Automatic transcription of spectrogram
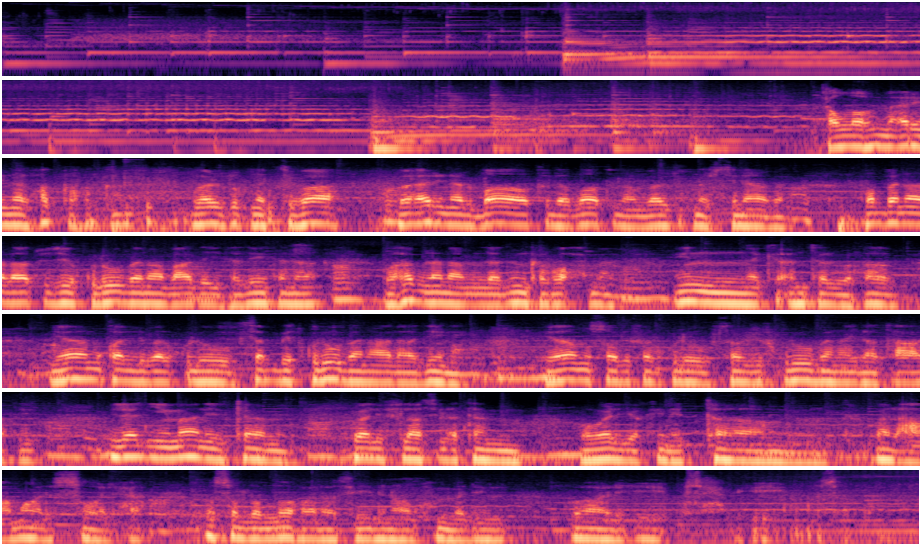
اللهم أرنا الحق حقا وارزقنا اتباعه وأرنا الباطل باطلا وارزقنا اجتنابه. ربنا لا تزغ قلوبنا بعد إذ هديتنا وهب لنا من لدنك الرحمة إنك أنت الوهاب. يا مقلب القلوب ثبت قلوبنا على دينك. يا مصرف القلوب صرف قلوبنا إلى طاعتك. إلى الإيمان الكامل والإخلاص الأتم واليقين التام والأعمال الصالحة. وصلى الله على سيدنا محمد وآله وصحبه وسلم.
